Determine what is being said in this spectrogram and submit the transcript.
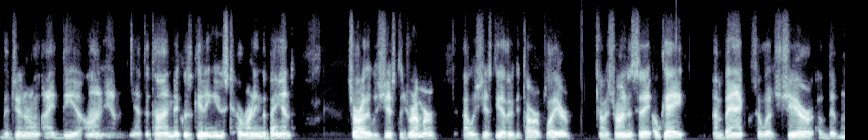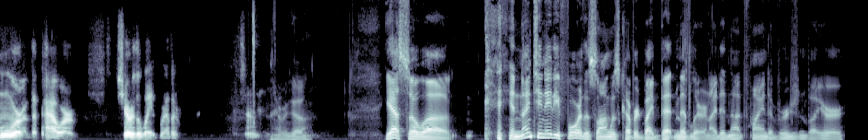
the general idea on him. At the time, Mick was getting used to running the band. Charlie was just the drummer. I was just the other guitar player. I was trying to say, okay, I'm back, so let's share a bit more of the power. Share the weight, brother. So there we go. Yeah, so uh, in 1984, the song was covered by Bette Midler, and I did not find a version by her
